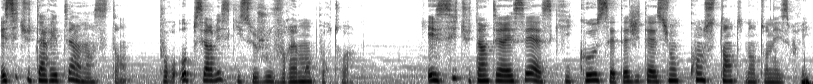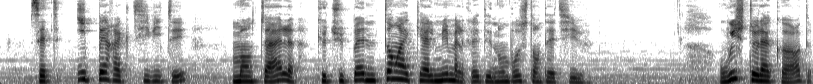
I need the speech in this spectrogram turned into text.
Et si tu t'arrêtais un instant pour observer ce qui se joue vraiment pour toi? Et si tu t'intéressais à ce qui cause cette agitation constante dans ton esprit, cette hyperactivité mentale que tu peines tant à calmer malgré tes nombreuses tentatives? Oui, je te l'accorde,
